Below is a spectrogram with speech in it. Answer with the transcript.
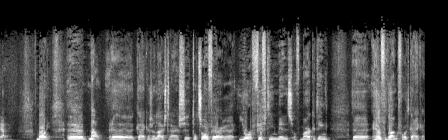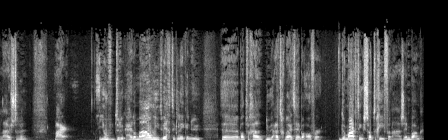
okay. Mooi. Uh, nou, uh, kijkers en luisteraars, uh, tot zover Your 15 Minutes of Marketing. heel veel dank voor het kijken en luisteren. Maar je hoeft natuurlijk helemaal niet weg te klikken nu, want we gaan het nu uitgebreid hebben over de marketingstrategie van ASM Bank.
